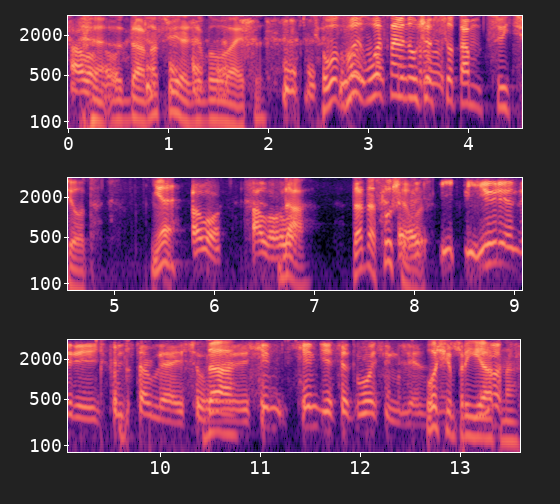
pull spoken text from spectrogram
да, на связи бывает. Вы, у вас, наверное, уже все там цветет. Не? Алло. Алло. Да. Да-да, слушаю э, вас. Юрий Андреевич, представляюсь. Да. 78 лет. Очень значит. приятно.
